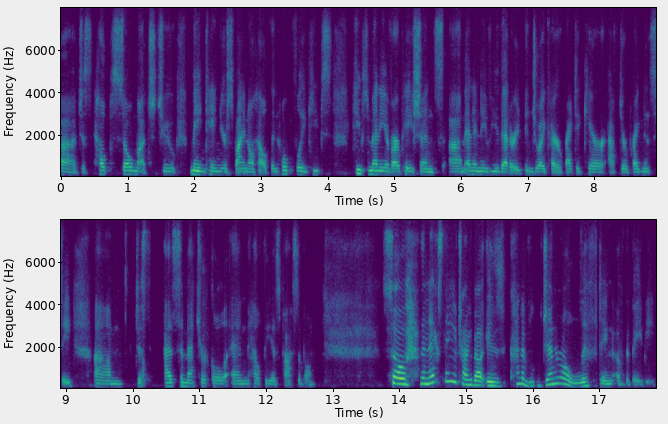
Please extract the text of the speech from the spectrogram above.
uh, just helps so much to maintain your spinal health and hopefully keeps keeps many of our patients um, and any of you that are enjoy chiropractic care after pregnancy um, just as symmetrical and healthy as possible. So the next thing you're talking about is kind of general lifting of the baby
